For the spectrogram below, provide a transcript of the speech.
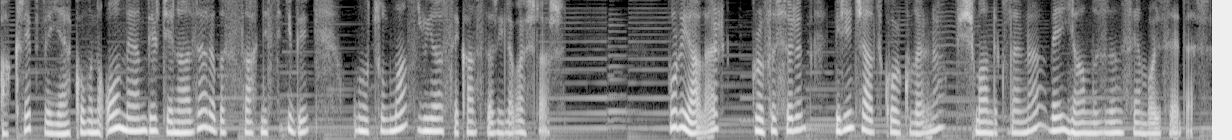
akrep ve yelkovunu olmayan bir cenaze arabası sahnesi gibi unutulmaz rüya sekanslarıyla başlar. Bu rüyalar profesörün bilinçaltı korkularını, pişmanlıklarını ve yalnızlığını sembolize eder.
